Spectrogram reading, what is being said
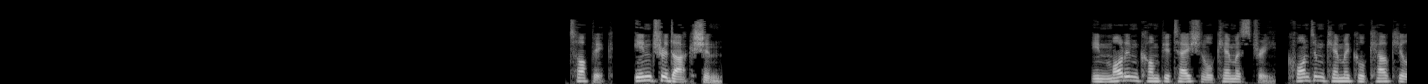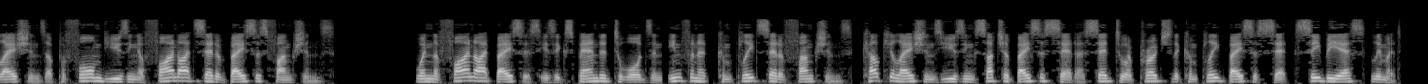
Introduction In modern computational chemistry, quantum chemical calculations are performed using a finite set of basis functions. When the finite basis is expanded towards an infinite complete set of functions, calculations using such a basis set are said to approach the complete basis set (CBS) limit.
